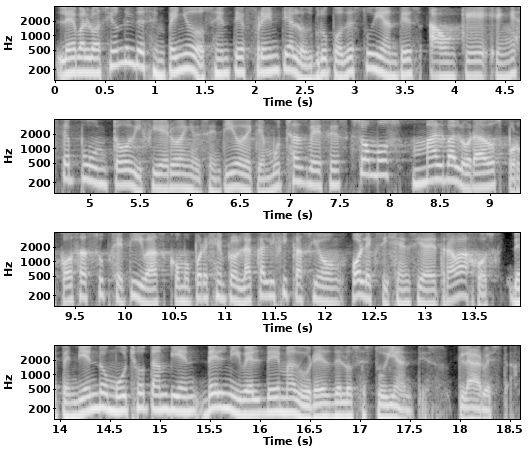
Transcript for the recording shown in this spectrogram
la evaluación del desempeño docente frente a los grupos de estudiantes, aunque en este punto difiero en el sentido de que muchas veces somos mal valorados por cosas subjetivas como por ejemplo la calificación o la exigencia de trabajos, dependiendo mucho también del nivel de madurez de los estudiantes, claro está.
